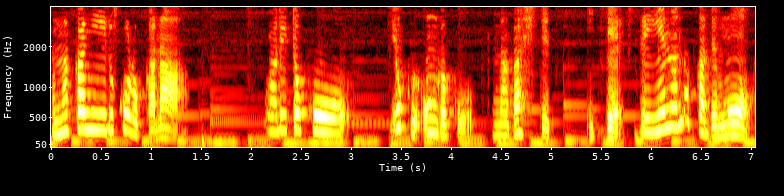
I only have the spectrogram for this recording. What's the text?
うお腹にいる頃から、割とこう、よく音楽を流していて、で、家の中でも、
